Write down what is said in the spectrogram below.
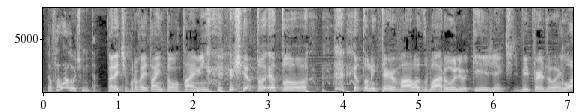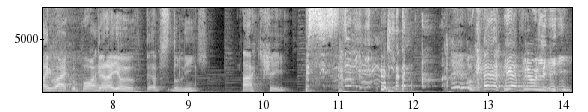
Então fala a última, então. Peraí, deixa eu aproveitar então o timing. que eu tô, eu tô. Eu tô no intervalo do barulho aqui, gente. Me perdoem. Corre, Marco, corre! Peraí, eu, eu preciso do link. Achei. O cara nem abriu o link.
